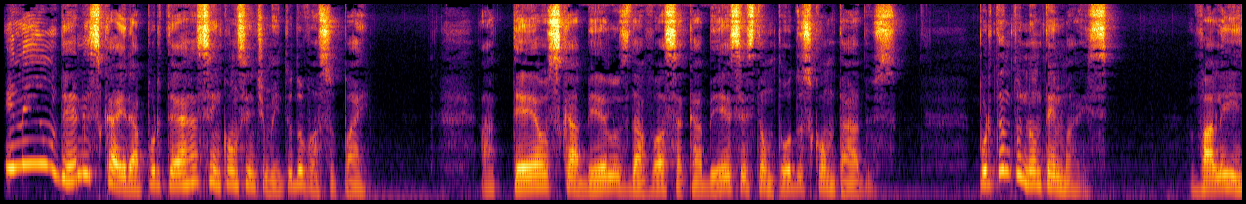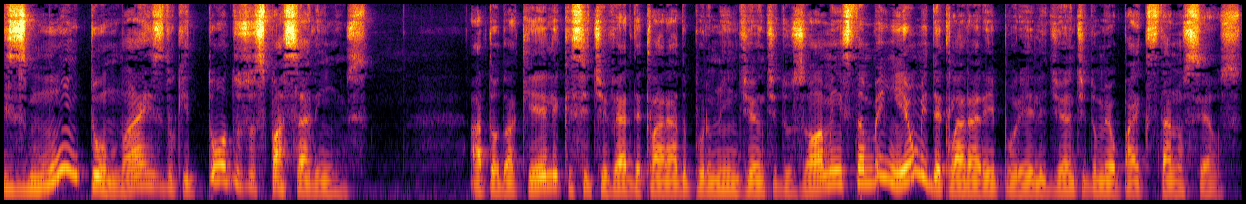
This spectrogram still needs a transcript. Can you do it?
E nenhum deles cairá por terra sem consentimento do vosso Pai. Até os cabelos da vossa cabeça estão todos contados. Portanto, não temais. Valeis muito mais do que todos os passarinhos. A todo aquele que se tiver declarado por mim diante dos homens, também eu me declararei por ele diante do meu Pai que está nos céus.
